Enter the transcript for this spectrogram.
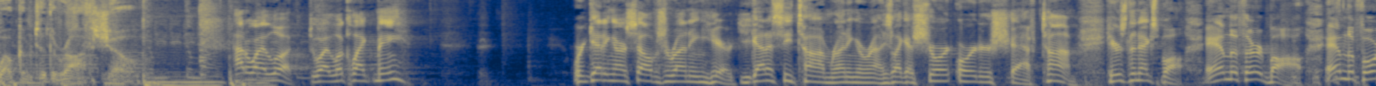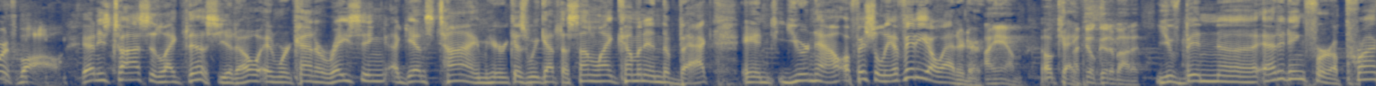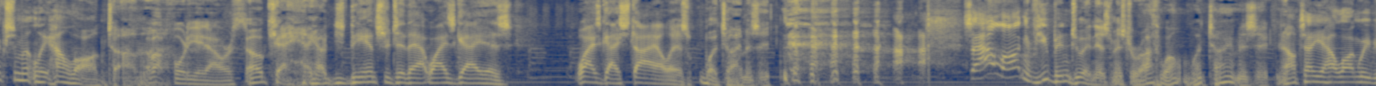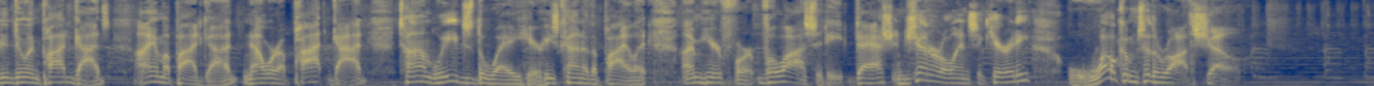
Welcome to the Roth Show. How do I look? Do I look like me? We're getting ourselves running here. You got to see Tom running around. He's like a short order chef. Tom, here's the next ball, and the third ball, and the fourth ball. And he's tossing like this, you know, and we're kind of racing against time here because we got the sunlight coming in the back, and you're now officially a video editor. I am. Okay. I feel good about it. You've been uh, editing for approximately how long, Tom? About 48 hours. Okay. The answer to that, wise guy, is wise guy style is what time is it? so, how long have you been doing this, Mr. Roth? Well, what time is it? And I'll tell you how long we've been doing Pod Gods. I am a Pod God. Now we're a Pot God. Tom leads the way here. He's kind of the pilot. I'm here for velocity, dash, and general insecurity. Welcome to the Roth Show.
